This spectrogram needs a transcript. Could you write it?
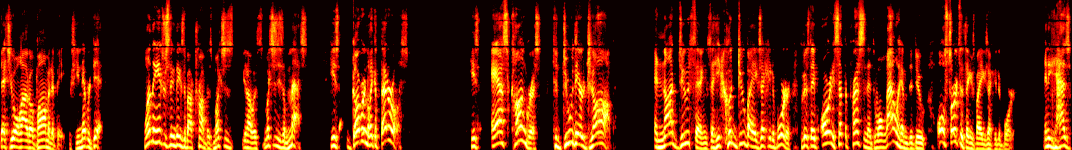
that you allowed Obama to be, which he never did. One of the interesting things about Trump, as much as, you know, as much as he's a mess, he's governed like a federalist. He's asked Congress to do their job and not do things that he could do by executive order because they've already set the precedent to allow him to do all sorts of things by executive order and he has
